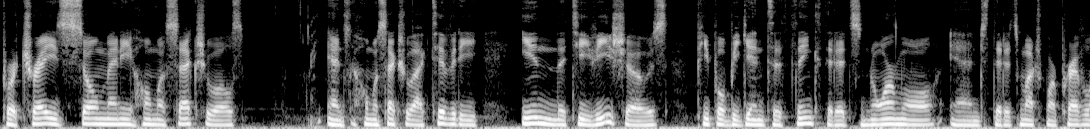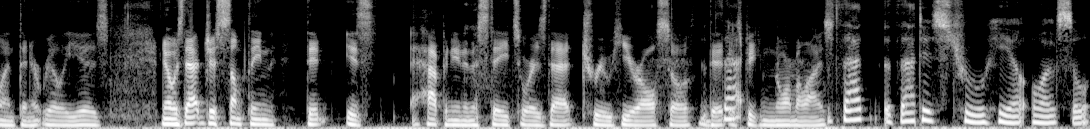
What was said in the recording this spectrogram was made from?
portrays so many homosexuals and homosexual activity in the TV shows, people begin to think that it's normal and that it's much more prevalent than it really is. Now, is that just something that is happening in the states, or is that true here also that, that it's being normalized? That that is true here also.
